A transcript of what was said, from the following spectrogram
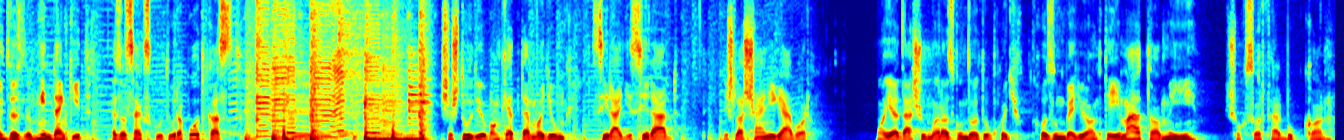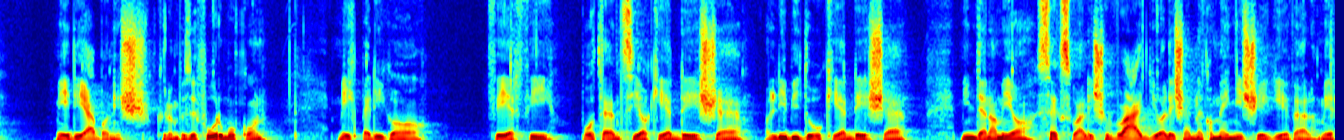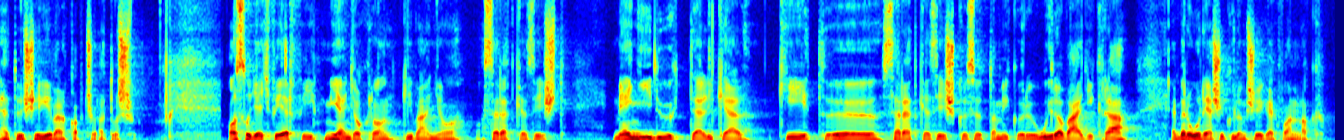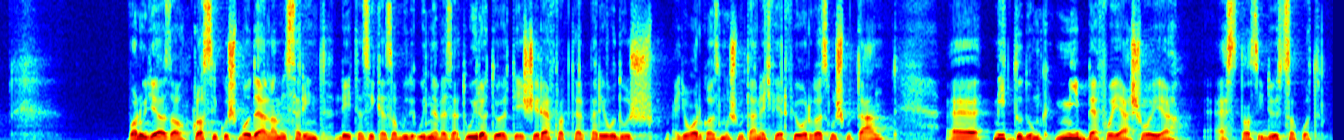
Üdvözlünk mindenkit, ez a Szexkultúra Podcast, és a stúdióban ketten vagyunk, Szilágyi Szilárd és Lassányi Gábor. Mai adásunkban azt gondoltuk, hogy hozzunk be egy olyan témát, ami sokszor felbukkan médiában is, különböző fórumokon, mégpedig a férfi potencia kérdése, a libidó kérdése, minden, ami a szexuális vágyjal és ennek a mennyiségével, a mérhetőségével kapcsolatos. Az, hogy egy férfi milyen gyakran kívánja a szeretkezést, mennyi idő telik el két ö, szeretkezés között, amikor ő újra vágyik rá, ebben óriási különbségek vannak. Van ugye az a klasszikus modell, ami szerint létezik ez a úgynevezett újratöltési refrakterperiódus egy orgazmus után, egy férfi orgazmus után. Mit tudunk, mi befolyásolja ezt az időszakot?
